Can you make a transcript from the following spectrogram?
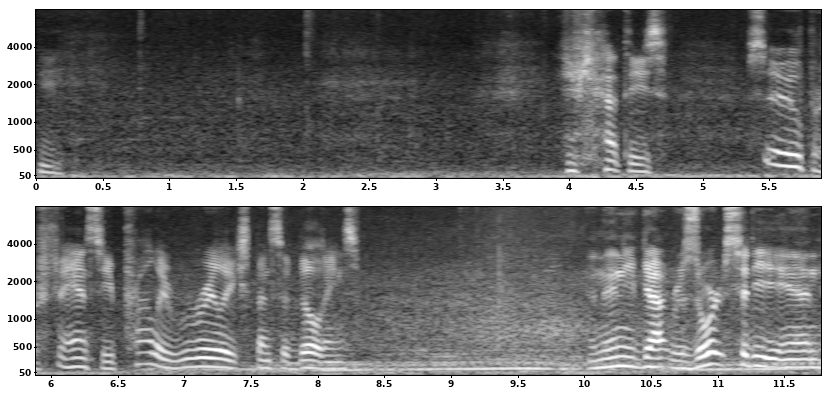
Hmm. You've got these super fancy, probably really expensive buildings. And then you've got Resort City Inn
